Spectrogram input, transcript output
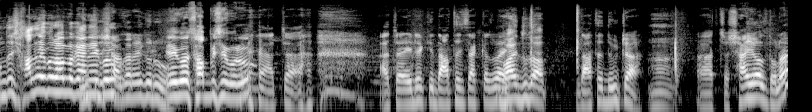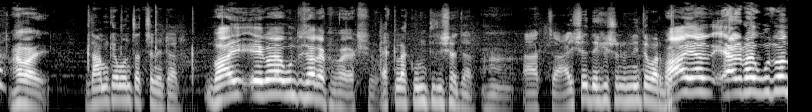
উনত্রিশ সালের গরু হবে কেন? গরু 29 হাজারের গরু? এই গরু ছাব্বিশে গরু। আচ্ছা। আচ্ছা এটা কি দাঁতে চাক্কা ভাই? ভাই দুধাত দাঁতে দুইটা? হ্যাঁ। আচ্ছা সাইহল তো না? হ্যাঁ ভাই। দাম কেমন চাচ্ছেন এটার? ভাই এই গরু উনত্রিশ হাজার ভাই একশো। এক লাখ উনত্রিশ হাজার? হ্যাঁ। আচ্ছা আইসে দেখে শুনে নিতে পারবে ভাই আর এর ভাই ওজন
